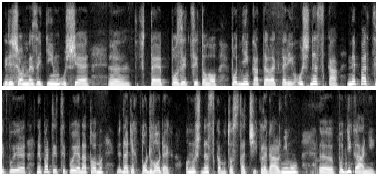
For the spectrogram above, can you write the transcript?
když on mezi tím už je eh, v té pozici toho podnikatele, který už dneska neparticipuje, neparticipuje na, tom, na těch podvodech. On už dneska mu to stačí k legálnímu eh, podnikání.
